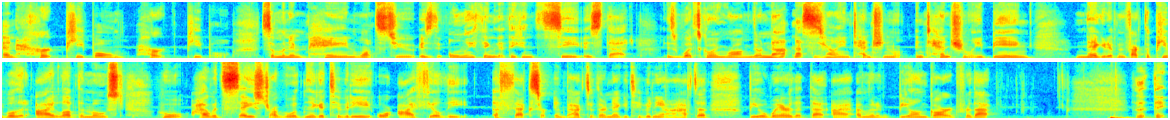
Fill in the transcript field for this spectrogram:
And hurt people hurt people. Someone in pain wants to is the only thing that they can see is that is what's going wrong. They're not necessarily intentional intentionally being negative. In fact, the people that I love the most, who I would say struggle with negativity, or I feel the effects or impact of their negativity, I have to be aware that that I, I'm going to be on guard for that. They,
